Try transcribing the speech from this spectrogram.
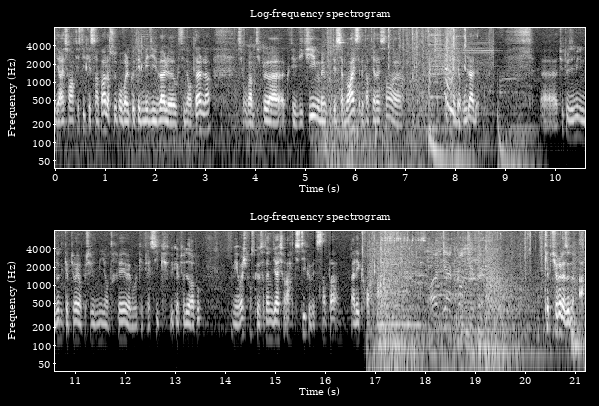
direction artistique qui est sympa, là, surtout qu'on voit le côté médiéval euh, occidental, là. Si on voit un petit peu à côté viking ou même côté samouraï, ça va être intéressant. Euh, des roulades. Tue tous les ennemis d'une zone capturée et empêcher l'ennemi d'y entrer, ouais, ok, classique de capture de drapeau. Mais ouais, je pense que certaines directions artistiques peuvent être sympas à l'écran. Capturer la zone A.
